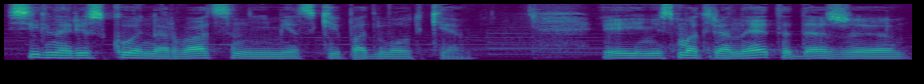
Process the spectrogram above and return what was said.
сильно рискуя нарваться на немецкие подлодки. И, несмотря на это, даже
